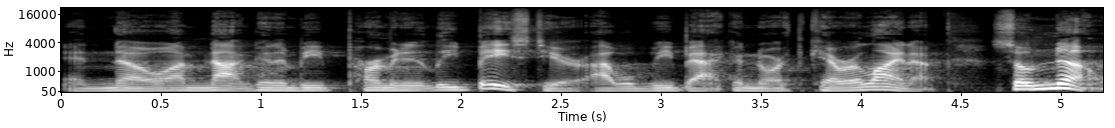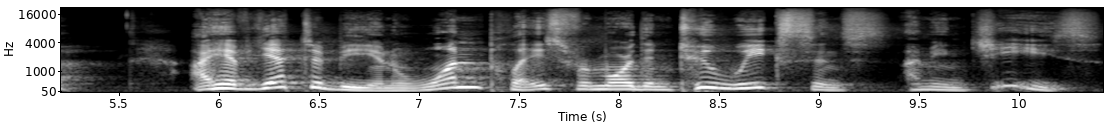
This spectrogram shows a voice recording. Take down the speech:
And no, I'm not going to be permanently based here. I will be back in North Carolina. So, no, I have yet to be in one place for more than two weeks since, I mean, geez,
